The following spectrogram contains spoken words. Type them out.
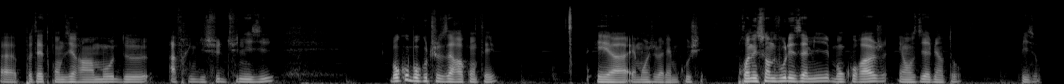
Euh, peut-être qu'on dira un mot de Afrique du Sud, Tunisie. Beaucoup, beaucoup de choses à raconter. Euh, et moi, je vais aller me coucher. Prenez soin de vous, les amis. Bon courage. Et on se dit à bientôt. Bisous.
